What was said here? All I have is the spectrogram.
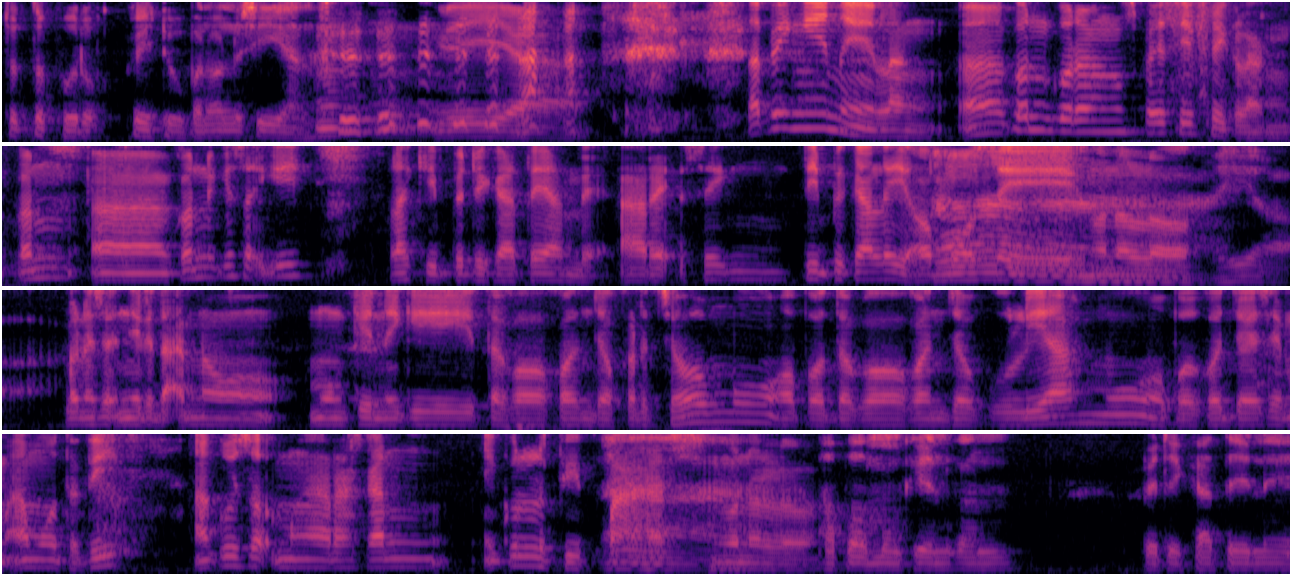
contoh buruk kehidupan manusia. lah. Hmm, iya. Tapi ngene lang, eh, kon kurang spesifik lang. Kon eh, kon iki saiki lagi PDKT ambek arek sing tipikale ya opo sih ngono lho. Ah, Iya. Kon iso nyeritakno mungkin iki teko kanca kerjamu, apa teko kanca kuliahmu, apa kanca SMA-mu. Dadi aku sok mengarahkan iku lebih pas Ah. ngono lho. Apa mungkin kan PDKT ini?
